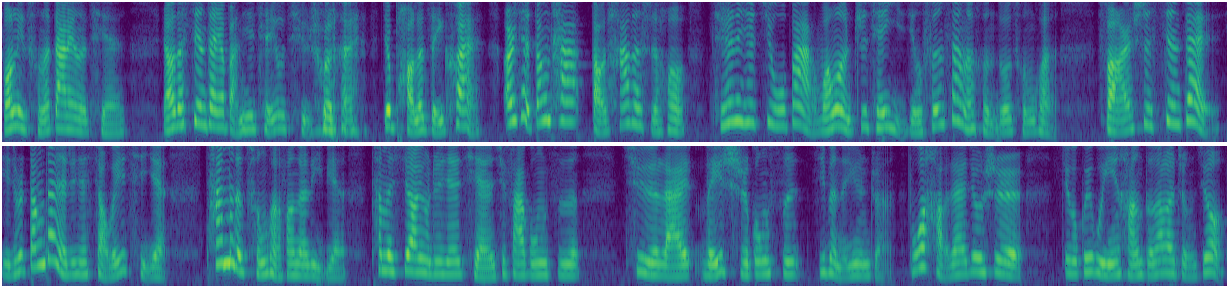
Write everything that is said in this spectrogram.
往里存了大量的钱，然后他现在要把那些钱又取出来，就跑了贼快。而且当他倒塌的时候，其实那些巨无霸往往之前已经分散了很多存款，反而是现在，也就是当代的这些小微企业，他们的存款放在里边，他们需要用这些钱去发工资，去来维持公司基本的运转。不过好在就是这个硅谷银行得到了拯救。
